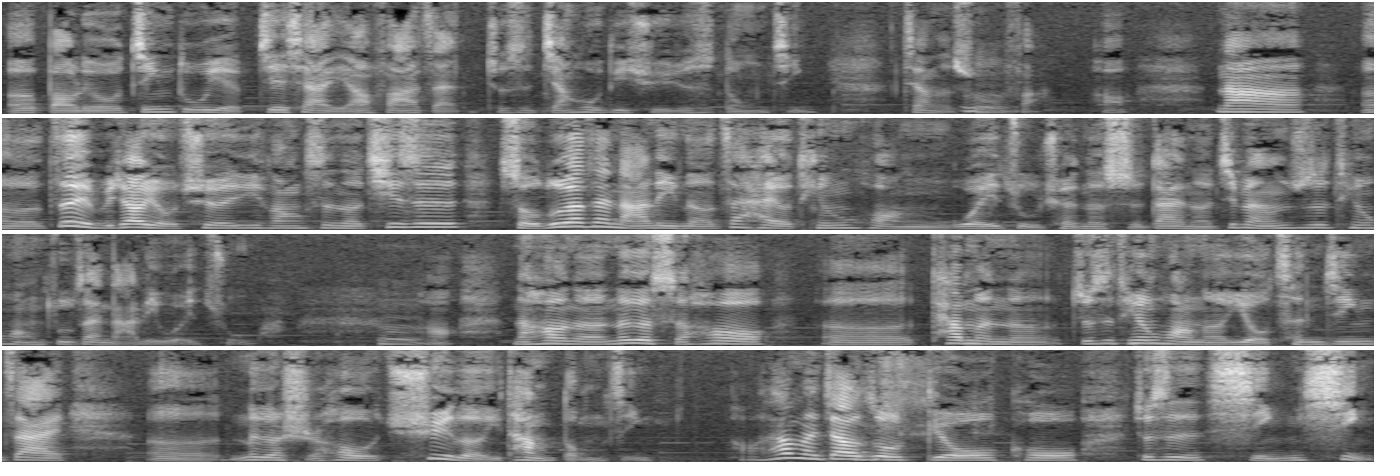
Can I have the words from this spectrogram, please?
呃保留京都也，也接下来也要发展，就是江户地区就是东京这样的说法。嗯、好，那呃，这也比较有趣的地方是呢，其实首都要在哪里呢？在还有天皇为主权的时代呢，基本上就是天皇住在哪里为主嘛。嗯，好，然后呢，那个时候，呃，他们呢，就是天皇呢，有曾经在呃那个时候去了一趟东京。好，他们叫做 Gyoko，就是行性，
